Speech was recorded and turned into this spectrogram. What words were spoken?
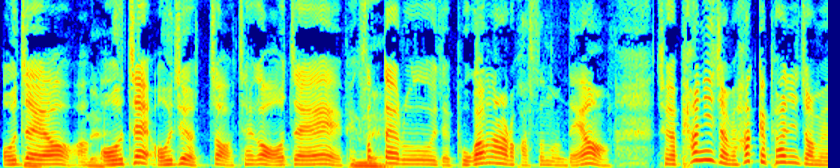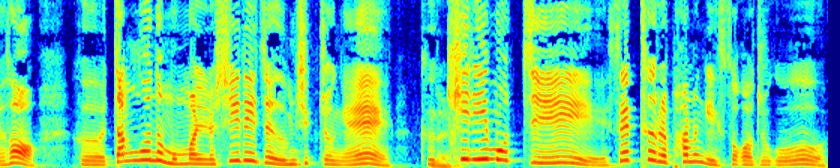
어제요. 아, 네. 어제 어제였죠. 제가 어제 백석대로 이제 보강을 하러 갔었는데요. 제가 편의점에 학교 편의점에서 그 짱구는 못 말려 시리즈 음식 중에 그 네. 키리모찌 세트를 파는 게 있어가지고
